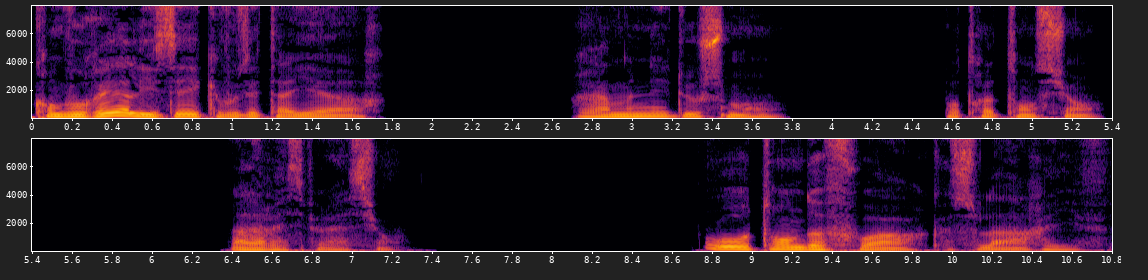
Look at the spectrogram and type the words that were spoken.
quand vous réalisez que vous êtes ailleurs, ramenez doucement votre attention à la respiration. Autant de fois que cela arrive.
